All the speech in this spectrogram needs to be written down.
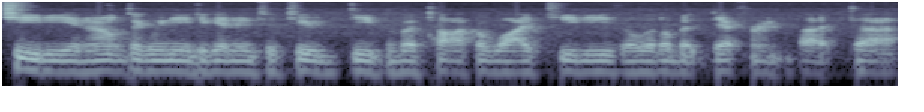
TD. And I don't think we need to get into too deep of a talk of why TD is a little bit different, but uh,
